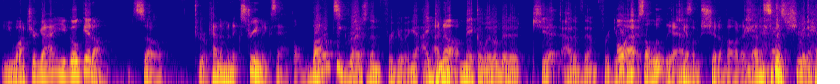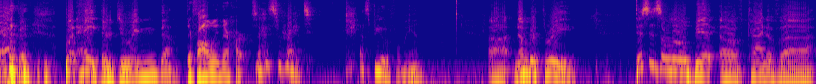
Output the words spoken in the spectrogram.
you want your guy, you go get him. So, True. kind of an extreme example, but I don't begrudge them for doing it. I do know. make a little bit of shit out of them for doing oh, it. absolutely, I give them shit about it. That That's should happen. but hey, they're doing them. they're following their hearts. That's right. That's beautiful, man. Uh, number three. This is a little bit of kind of a,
